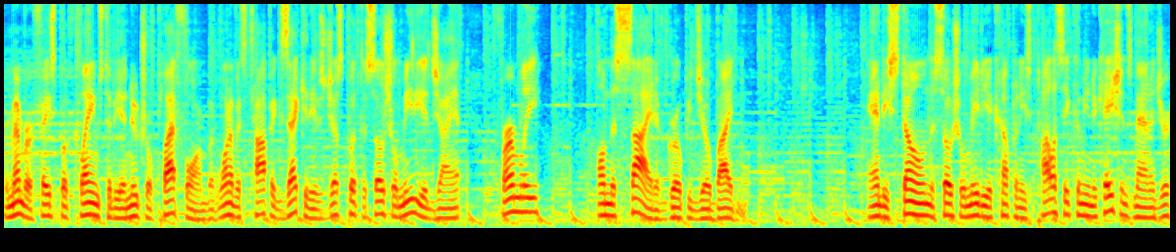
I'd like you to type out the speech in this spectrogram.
Remember, Facebook claims to be a neutral platform, but one of its top executives just put the social media giant firmly on the side of gropey Joe Biden. Andy Stone, the social media company's policy communications manager,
